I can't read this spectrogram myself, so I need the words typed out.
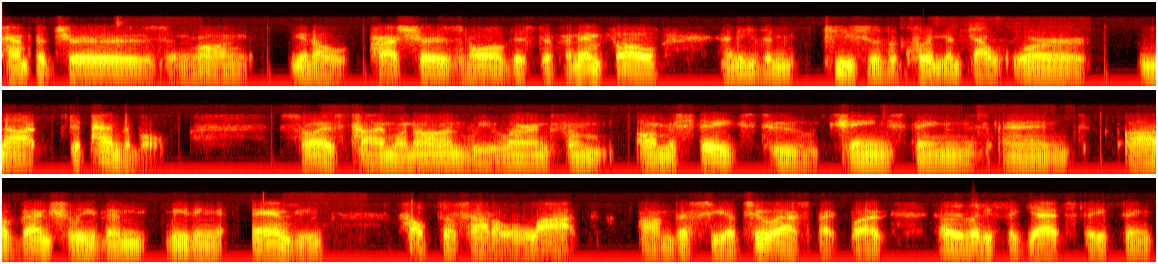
temperatures and wrong, you know, pressures and all this different info, and even pieces of equipment that were not dependable. So as time went on, we learned from our mistakes to change things, and uh, eventually, then meeting Andy helped us out a lot on the CO2 aspect. But everybody forgets; they think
